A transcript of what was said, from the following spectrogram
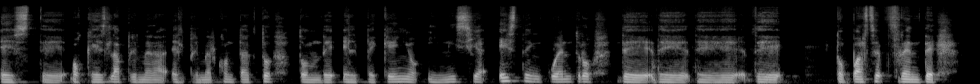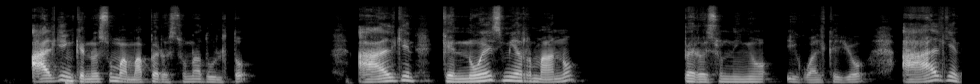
este, o que es la primera, el primer contacto donde el pequeño inicia este encuentro de, de, de, de toparse frente a alguien que no es su mamá, pero es un adulto, a alguien que no es mi hermano, pero es un niño igual que yo, a alguien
